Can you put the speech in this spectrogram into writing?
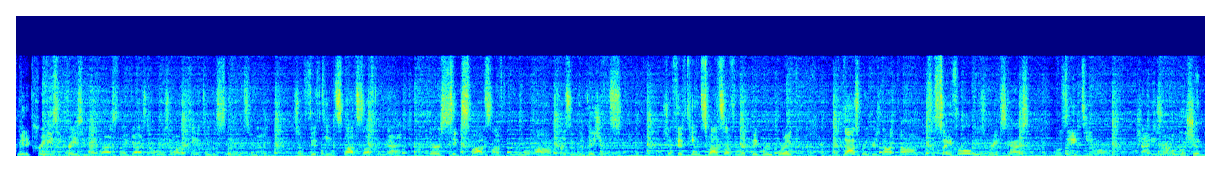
We had a crazy, crazy night last night, guys. No reason why we can't do the same tonight. So 15 spots left in that. There are six spots left in the uh, Prizm divisions. So 15 spots left in the big group break. Uh, DasBreakers.com is the site for all these breaks, guys. Mosaic T-Mall, Chinese Revolution,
